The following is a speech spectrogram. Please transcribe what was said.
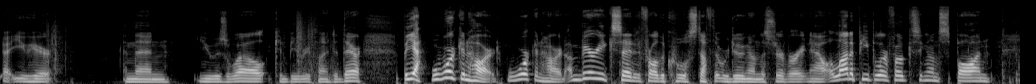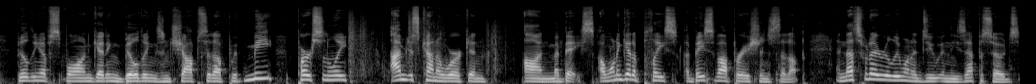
got you here. And then you as well can be replanted there. But yeah, we're working hard. We're working hard. I'm very excited for all the cool stuff that we're doing on the server right now. A lot of people are focusing on spawn, building up spawn, getting buildings and shops set up. With me, personally, I'm just kind of working on my base. I want to get a place, a base of operations set up. And that's what I really want to do in these episodes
